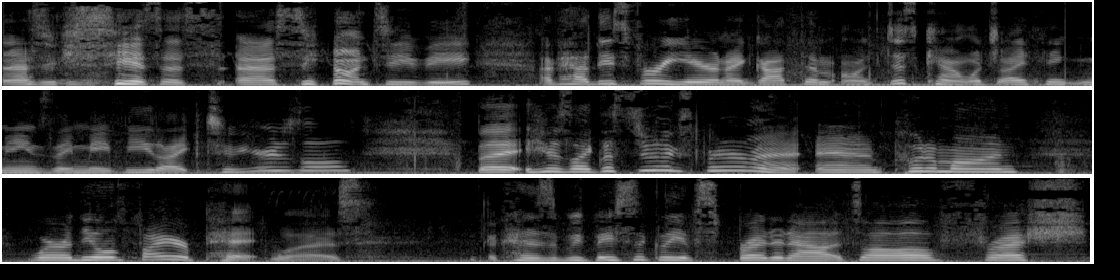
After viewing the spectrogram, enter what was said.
As you can see, it says uh, see on TV. I've had these for a year and I got them on discount, which I think means they may be like two years old. But he was like, let's do an experiment and put them on where the old fire pit was. Because we basically have spread it out. It's all fresh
